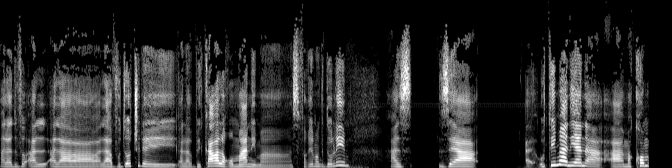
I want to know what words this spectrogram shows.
על, הדבר, על, על, ה, על העבודות שלי, על, בעיקר על הרומנים, הספרים הגדולים, אז זה ה... אותי מעניין המקום,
